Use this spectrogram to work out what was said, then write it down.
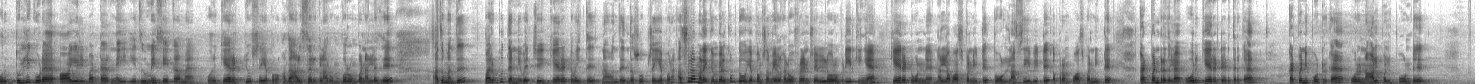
ஒரு துள்ளி கூட ஆயில் பட்டர் நெய் எதுவுமே சேர்க்காம ஒரு கேரட் ஜூஸ் செய்ய போகிறோம் அதுதான் அல்சருக்கெலாம் ரொம்ப ரொம்ப நல்லது. அதுவும் வந்து பருப்பு தண்ணி வச்சு கேரட் வைத்து நான் வந்து இந்த சூப் செய்ய போகிறேன் அஸ்லாம் அலைக்கும். Welcome to FM Samayal. Hello friends எல்லோரும் இப்படி இருக்கீங்க? கேரட் ஒன்று நல்லா வாஷ் பண்ணிவிட்டு தோல்லாம் சீவிட்டு அப்புறம் வாஷ் பண்ணிவிட்டு கட் பண்ணுறதுல ஒரு கேரட் எடுத்திருக்கேன். கட் பண்ணி போட்டிருக்கேன். ஒரு நாலு பல் பூண்டு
